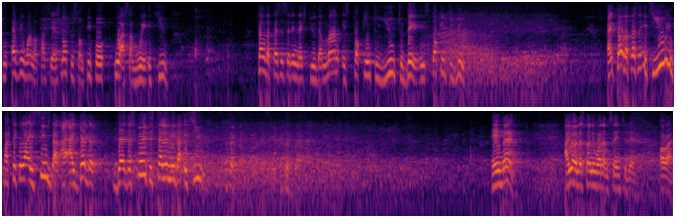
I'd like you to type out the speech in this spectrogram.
to every one of us here. It's not to some people who are some way. It's you. Tell the person sitting next to you, the man is talking to you today. He's talking to you. And tell the person, it's you in particular. It seems that I, I get the, the, the spirit is telling me that it's you. Amen. Are you understanding what I'm saying today? All right.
